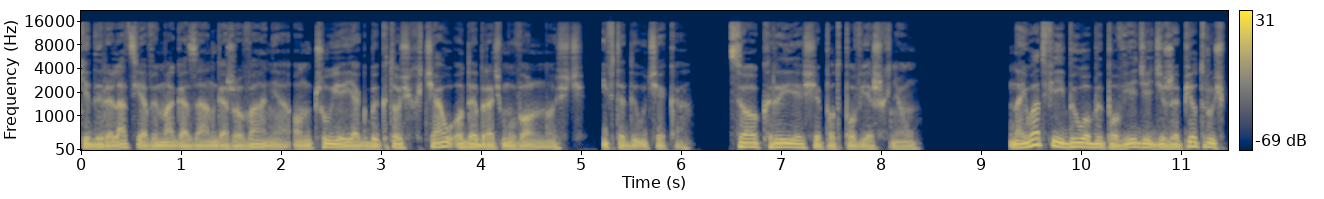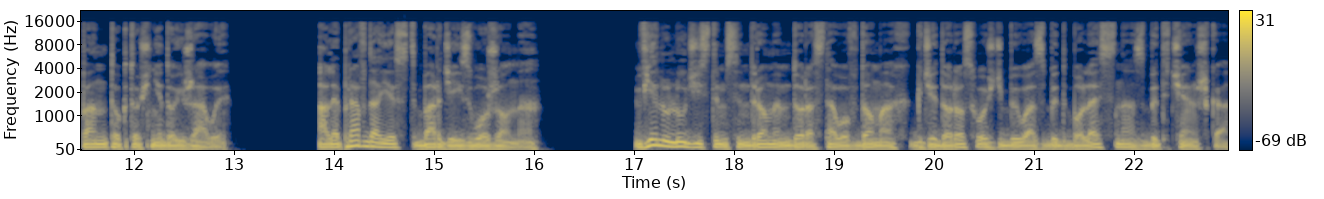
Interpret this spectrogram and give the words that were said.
Kiedy relacja wymaga zaangażowania, on czuje, jakby ktoś chciał odebrać mu wolność i wtedy ucieka. Co kryje się pod powierzchnią? Najłatwiej byłoby powiedzieć, że Piotruś Pan to ktoś niedojrzały. Ale prawda jest bardziej złożona. Wielu ludzi z tym syndromem dorastało w domach, gdzie dorosłość była zbyt bolesna, zbyt ciężka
